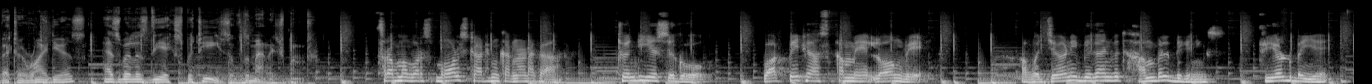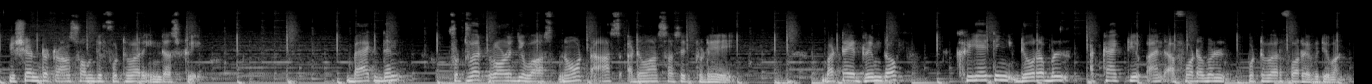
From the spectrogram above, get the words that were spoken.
better ideas as well as the expertise of the management. From our small start in Karnataka 20 years ago, Walkmate has come a long way. Our journey began with humble beginnings, fueled by a vision to transform the footwear industry. Back then, footwear technology was not as advanced as it today, but I dreamed of creating durable, attractive, and affordable footwear for everyone.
